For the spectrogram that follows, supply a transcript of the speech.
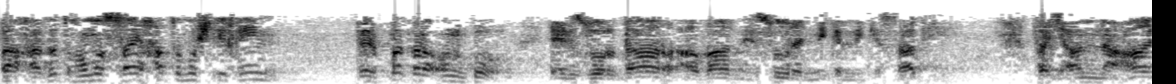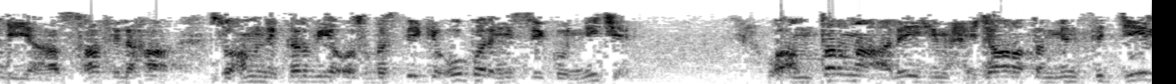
فحت مشرقین پھر پکڑا ان کو ایک زوردار آواز نے سورج نکلنے کے ساتھ ہی۔ فجعلنا عالیہ صافلہا سو ہم نے کر دیا اس بستی کے اوپر حصے کو نیچے۔ وہ امترنا علیہم حجارتا من سجیل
